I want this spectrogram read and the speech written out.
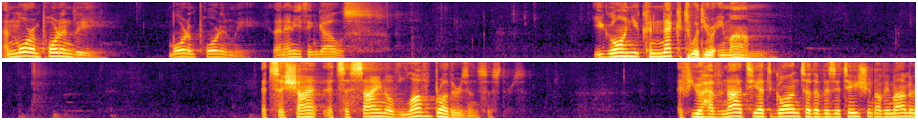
And more importantly, more importantly than anything else, you go and you connect with your Imam. It's a, shi- it's a sign of love, brothers and sisters. If you have not yet gone to the visitation of Imam al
